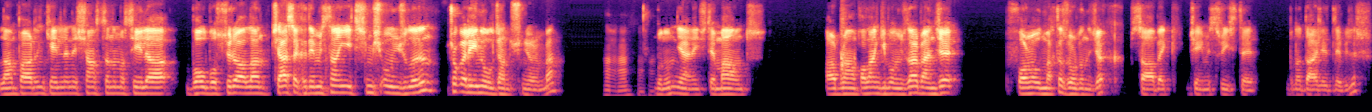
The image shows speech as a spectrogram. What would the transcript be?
Lampard'ın kendilerine şans tanımasıyla bol bol süre alan Chelsea Akademisi'nden yetişmiş oyuncuların çok aleyhine olacağını düşünüyorum ben. Bunun yani işte Mount, Abraham falan gibi oyuncular bence forma bulmakta zorlanacak. Sağ bek James Reese de buna dahil edilebilir.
